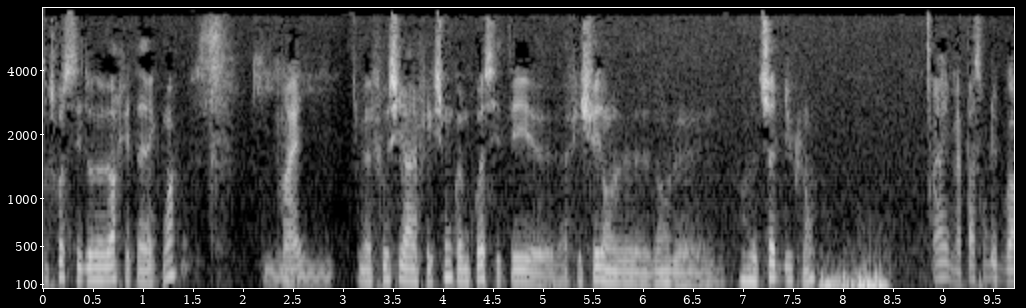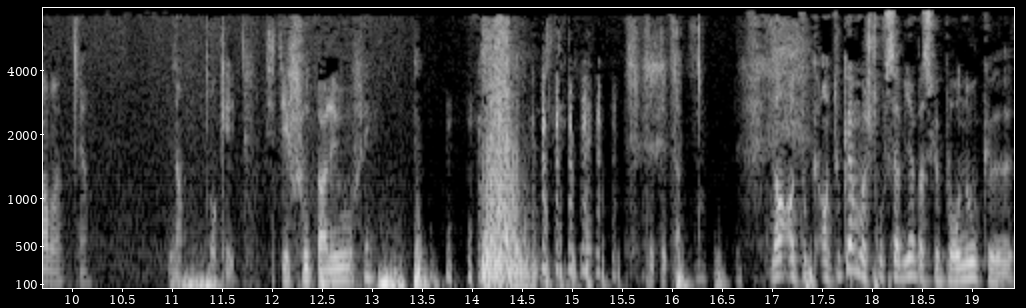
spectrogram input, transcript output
je crois que c'était Donover qui était avec moi, qui, Ouais. qui m'a fait aussi la réflexion comme quoi c'était euh, affiché dans le, dans le, dans le chat du clan. Ah, il m'a pas semblé le voir, moi. Tiens. Non. Ok. C'était faux de parler au fait. C'est peut-être ça. Non, en tout, en tout cas, moi je trouve ça bien parce que pour nous, que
